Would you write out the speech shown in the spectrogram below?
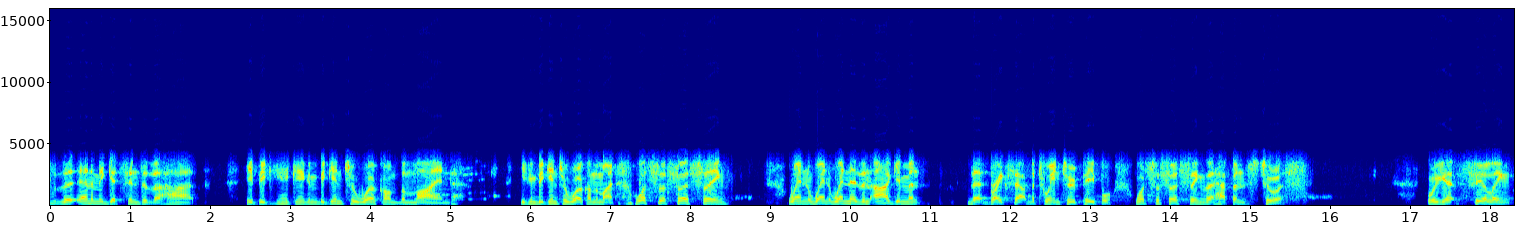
the enemy gets into the heart, he, be, he can begin to work on the mind He can begin to work on the mind. What's the first thing when when when there's an argument that breaks out between two people? What's the first thing that happens to us? We get feeling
